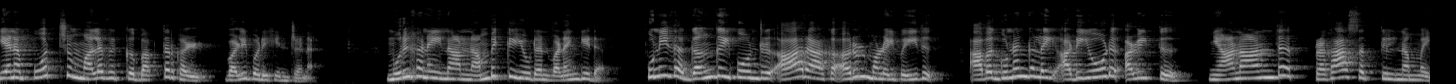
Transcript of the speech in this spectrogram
என போற்றும் அளவுக்கு பக்தர்கள் வழிபடுகின்றனர். முருகனை நாம் நம்பிக்கையுடன் வணங்கிட புனித கங்கை போன்று ஆறாக அருள்மழை பெய்து அவகுணங்களை அடியோடு அழித்து ஞானாந்த பிரகாசத்தில் நம்மை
